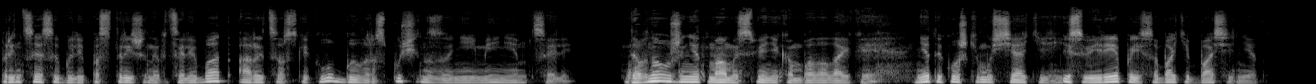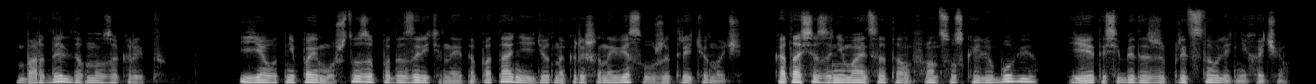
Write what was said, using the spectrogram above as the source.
Принцессы были пострижены в целебат, а рыцарский клуб был распущен за неимением цели. Давно уже нет мамы с веником-балалайкой, нет и кошки Мусяки, и свирепой собаки Баси нет. Бордель давно закрыт. И я вот не пойму, что за подозрительное топотание идет на крыше навеса уже третью ночь. Катася занимается там французской любовью, я это себе даже представлять не хочу.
